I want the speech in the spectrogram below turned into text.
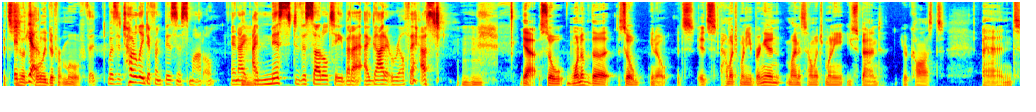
It's just It- a yeah. totally different move. It was a totally different business model, and I, hmm. I missed the subtlety, but I, I got it real fast. Mm-hmm. Yeah. So one of the so you know it's it's how much money you bring in minus how much money you spend, your costs, and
